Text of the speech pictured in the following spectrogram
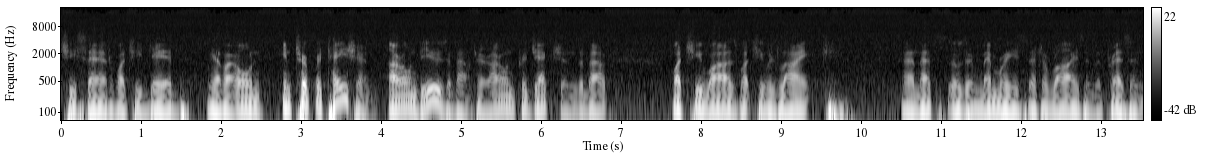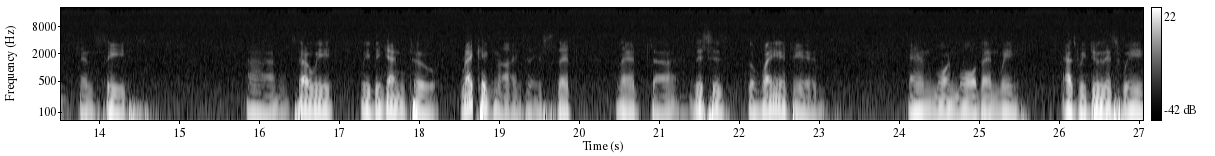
she said, what she did. We have our own interpretation, our own views about her, our own projections about what she was, what she was like. And that's, those are memories that arise in the present and cease. Uh, so we, we begin to recognize this, that, that uh, this is the way it is. And more and more then we, as we do this, we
